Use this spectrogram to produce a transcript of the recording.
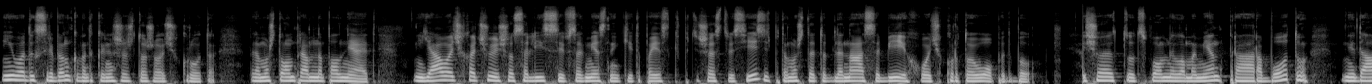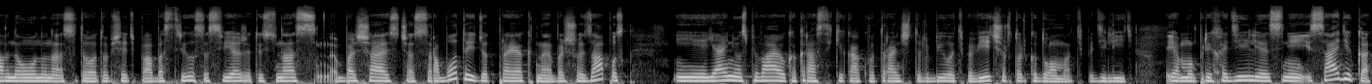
И отдых с ребенком это, конечно же, тоже очень круто, потому что он прям наполняет. Я очень хочу еще с Алисой в совместные какие-то поездки, путешествия съездить, потому что это для нас обеих очень крутой опыт был. Еще я тут вспомнила момент про работу. Недавно он у нас, это вот вообще типа обострился, свежий. То есть у нас большая сейчас работа идет проектная, большой запуск. И я не успеваю как раз-таки, как вот раньше-то любила, типа вечер только дома, типа делить. Я, мы приходили с ней из садика,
